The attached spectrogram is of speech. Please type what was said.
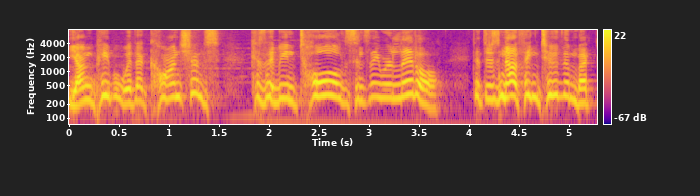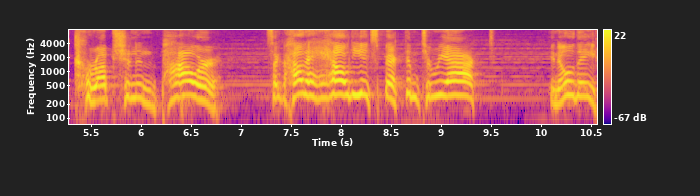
young people with a conscience because they've been told since they were little that there's nothing to them but corruption and power. It's like, how the hell do you expect them to react? You know, they,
